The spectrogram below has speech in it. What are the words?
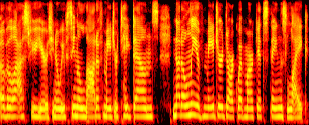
over the last few years. You know we've seen a lot of major takedowns not only of major dark web markets things like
